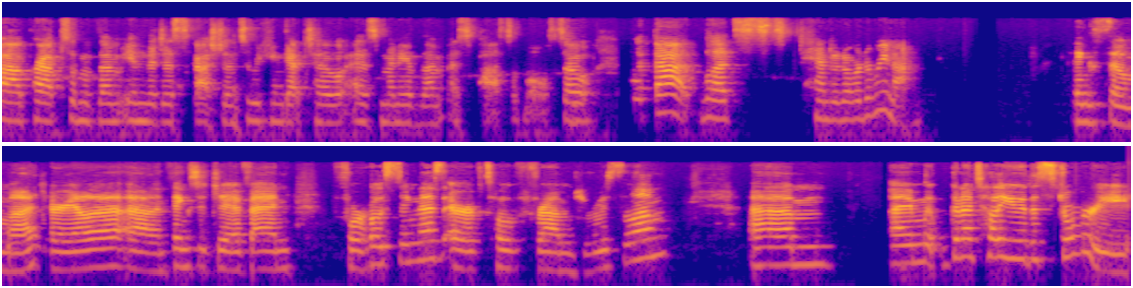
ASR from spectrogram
uh, perhaps some of them in the discussion so we can get to as many of them as possible. So with that, let's hand it over to Rena. Thanks so much, Ariella. Uh, thanks to JFN for hosting this, Erev Tov from Jerusalem. Um, I'm going to tell you the story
